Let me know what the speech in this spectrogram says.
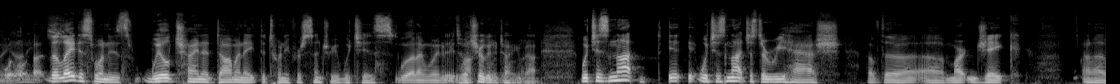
well, the latest one is "Will China Dominate the 21st Century?" which is What I'm going to be what you're going to be talking about, which is not it- which is not just a rehash of the uh, Martin Jacques uh,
